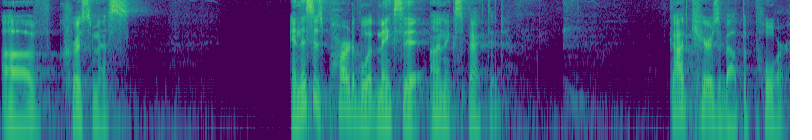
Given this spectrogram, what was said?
of Christmas. And this is part of what makes it unexpected. God cares about the poor.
